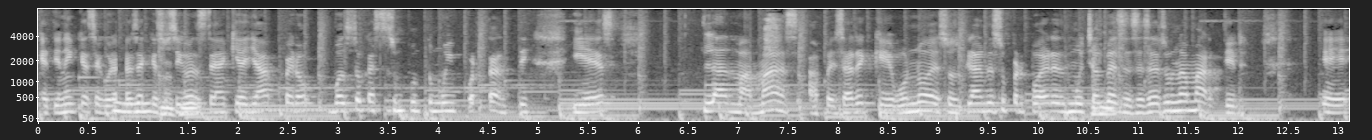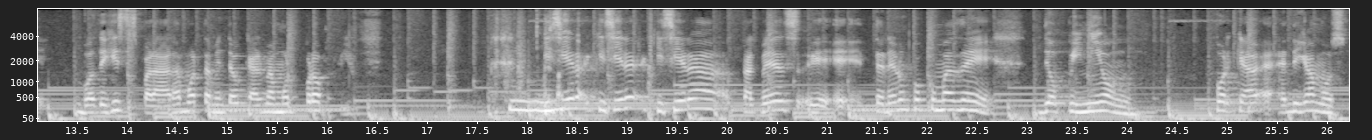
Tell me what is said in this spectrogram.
que tienen que asegurarse que sus hijos estén aquí y allá, pero vos tocaste es un punto muy importante y es las mamás, a pesar de que uno de sus grandes superpoderes muchas veces es ser una mártir, eh, vos dijiste, para dar amor también tengo que darme amor propio. Quisiera, quisiera, quisiera tal vez eh, eh, tener un poco más de, de opinión, porque eh, digamos,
